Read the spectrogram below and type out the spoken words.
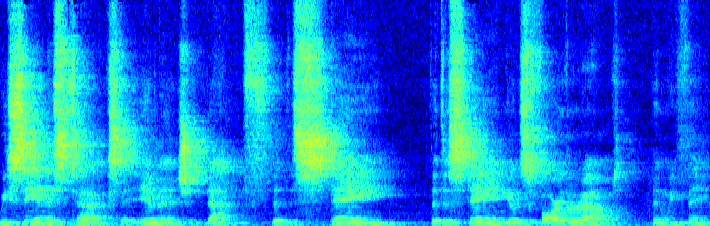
we see in this text an image that, that the stain, that the stain goes farther out than we think.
